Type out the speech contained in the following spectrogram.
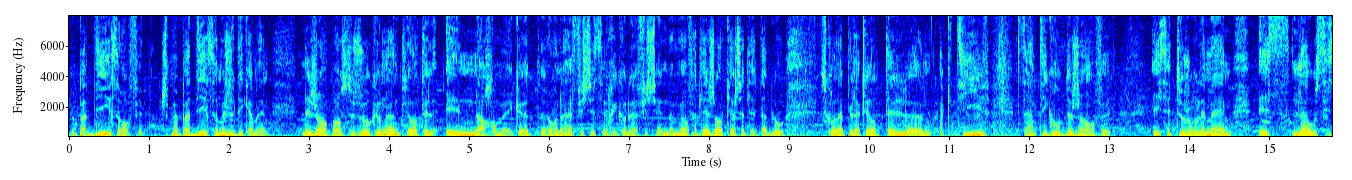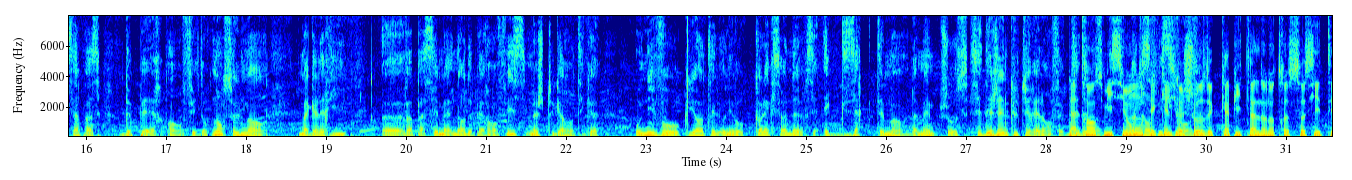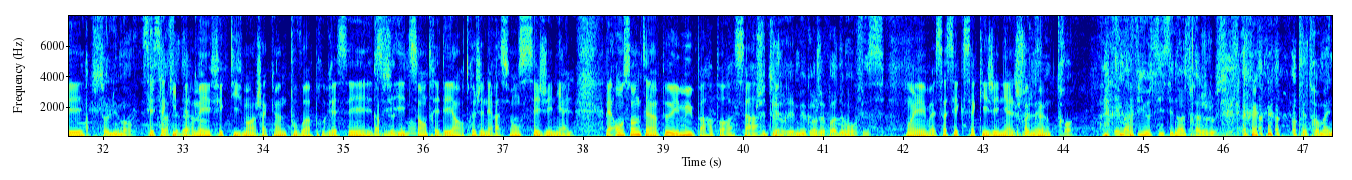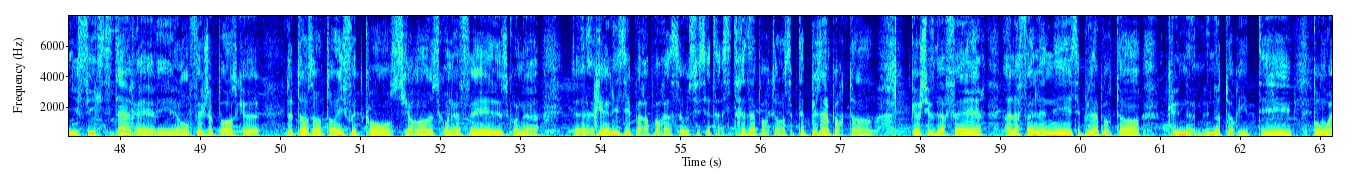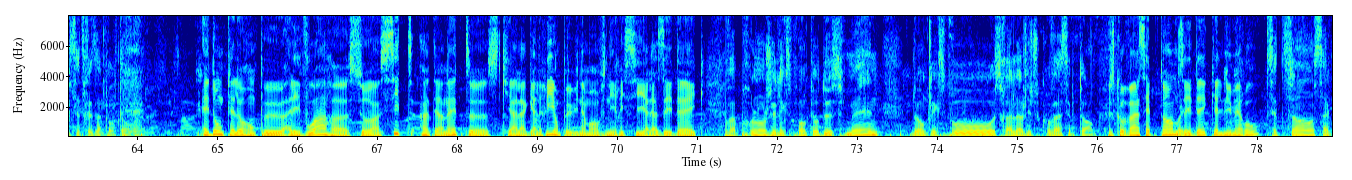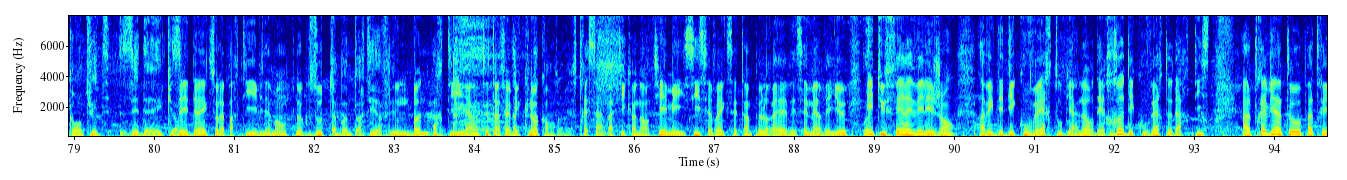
je peux pas dire ça en fait. Je peux pas te dire ça, mais je le dis quand même. Les gens pensent toujours qu'on a une clientèle énorme et qu'on a un fichier. C'est vrai qu'on a un fichier énorme, mais en fait, les gens qui achètent les tableaux, ce qu'on appelle la clientèle euh, active, c'est un petit groupe de gens en fait. Et c'est toujours les mêmes. Et là aussi, ça passe de père en fils. Donc, non seulement ma galerie euh, va passer maintenant de père en fils, mais je te garantis que au niveau clientèle, au niveau collectionneur, c'est exactement la même chose. C'est des gènes culturels en fait. La transmission, c'est quelque chose de capital dans notre société. Absolument. C'est ça qui permet effectivement à chacun de pouvoir progresser et de, et de Absolument. s'entraider entre générations. C'est génial. Mais on sent que tu es un peu ému par rapport à ça. Je suis Que- toujours ému quand je parle de mon fils. Oui, ça c'est ça qui est génial. Je, Je crois que- l'aime trop. Et ma fille aussi, sinon elle sera jalouse. c'est trop magnifique, c'est un rêve. Et en fait, je pense que de temps en temps, il faut être conscient de ce qu'on a fait, de ce qu'on a euh, réalisé par rapport à ça aussi. C'est très important. C'est peut-être plus important qu'un chiffre d'affaires. À la fin de l'année, c'est plus important qu'une une notoriété. Pour moi, c'est très important. Voilà. Et donc, alors, on peut aller voir euh, sur un site internet euh, ce qu'il y a à la galerie. On peut évidemment venir ici à la ZEDEC. On va prolonger l'expo encore deux semaines. Donc l'expo sera là jusqu'au 20 septembre. Jusqu'au 20 septembre, Oui. ZEDEC, quel numéro? 758 ZDEC. ZEDEC sur la partie évidemment Knock-Zout. La bonne partie à Philippe. Une bonne partie, hein, tout à fait. Mais Knock, c'est très sympathique en entier. Mais ici, c'est vrai que c'est un peu le rêve et c'est merveilleux. Ouais. Et tu fais rêver les gens avec des découvertes ou bien alors des redécouvertes d'artistes. À très bientôt, Patrick.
